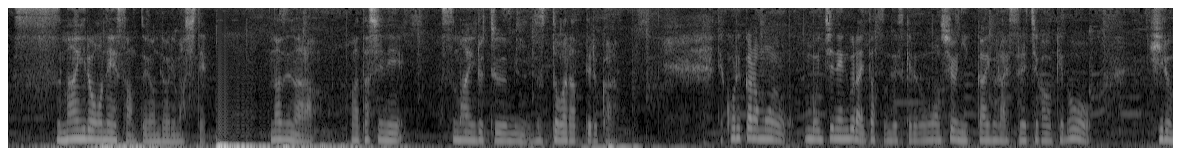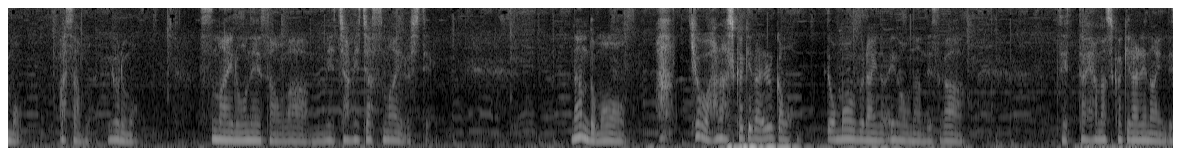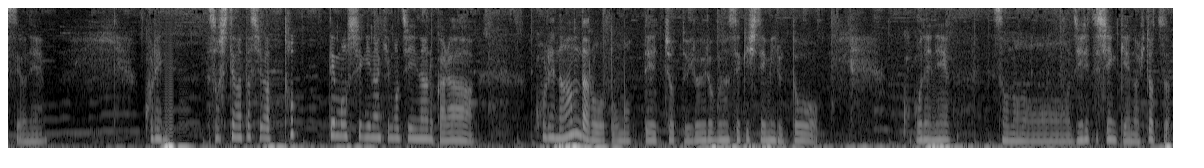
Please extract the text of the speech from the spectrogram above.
スマイルお姉さんと呼んでおりまして。なぜなら私にスマイルトゥーミーずっと笑ってるから。でこれからもうもう1年ぐらい経つんですけれども週に1回ぐらいすれ違うけど昼も朝も夜もスマイルお姉さんはめちゃめちゃスマイルしてる。何度もあ今日は話しかけられるかもって思うぐらいの笑顔なんですが絶対話しかけられないんですよね。これそして私はとっても不思議な気持ちになるからこれなんだろうと思ってちょっといろいろ分析してみるとここでねその自律神経の一つ、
